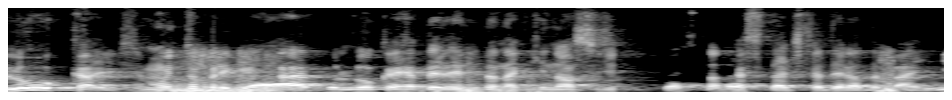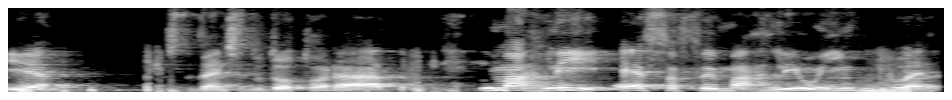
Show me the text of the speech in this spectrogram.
Lucas, muito obrigado. Lucas representando aqui nosso estudante da Universidade Federal da Bahia, estudante do doutorado. E Marli, essa foi Marli Winkler,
